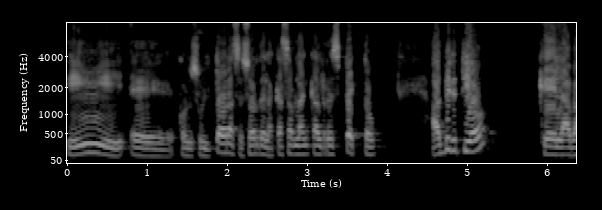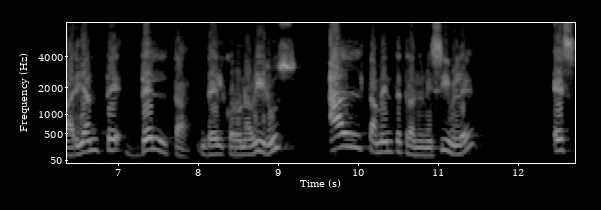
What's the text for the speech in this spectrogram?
y eh, consultor, asesor de la Casa Blanca al respecto, advirtió que la variante Delta del coronavirus altamente transmisible, es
